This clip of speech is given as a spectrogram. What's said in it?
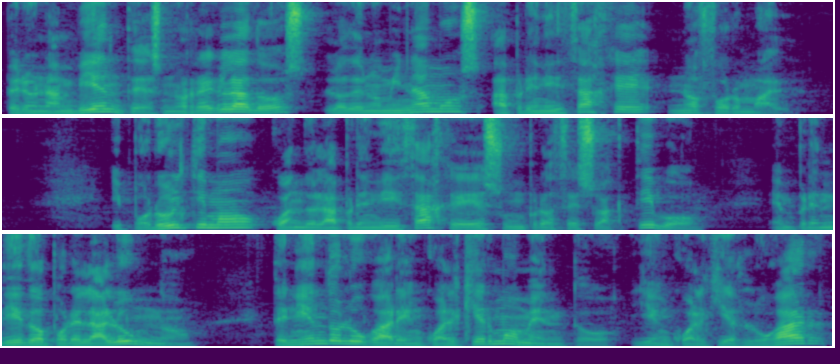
pero en ambientes no reglados, lo denominamos aprendizaje no formal. Y por último, cuando el aprendizaje es un proceso activo, emprendido por el alumno, teniendo lugar en cualquier momento y en cualquier lugar,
